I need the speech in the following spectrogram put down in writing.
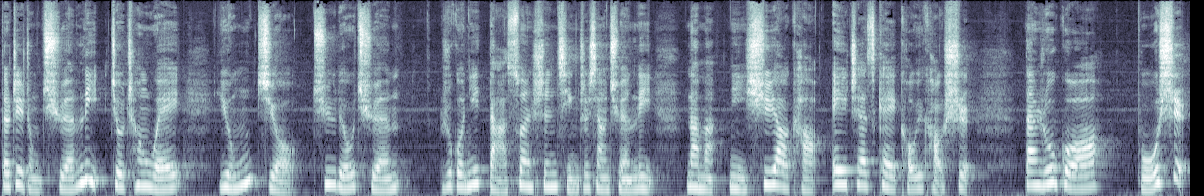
的这种权利，就称为永久居留权。如果你打算申请这项权利，那么你需要考 HSK 口语考试。但如果不是，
